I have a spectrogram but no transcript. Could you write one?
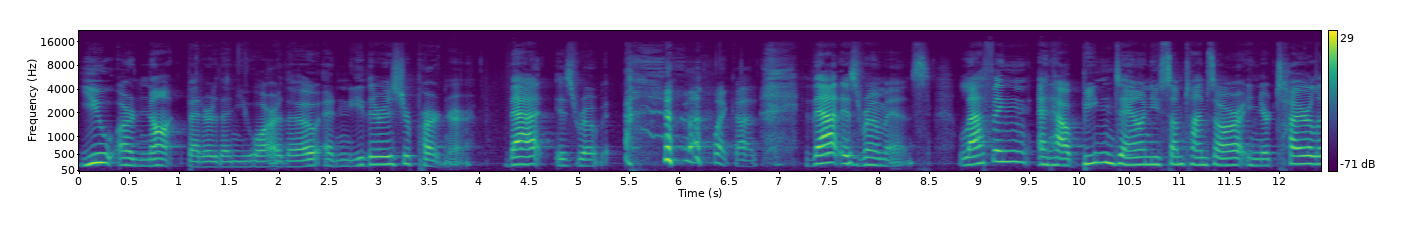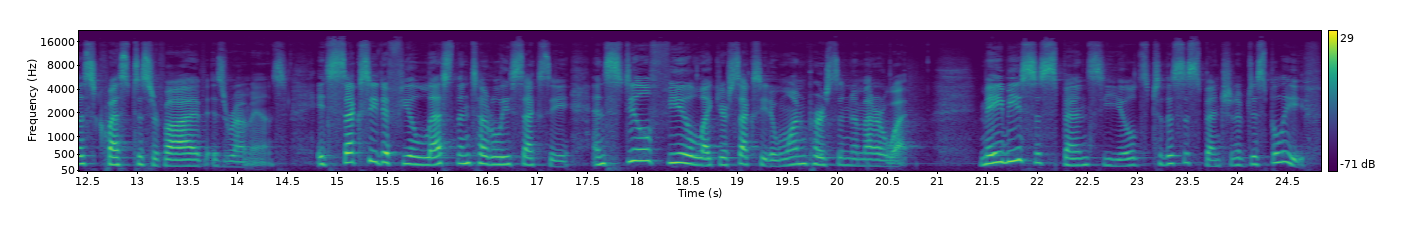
You are not better than you are, though, and neither is your partner. That is romance. oh my God. That is romance. Laughing at how beaten down you sometimes are in your tireless quest to survive is romance. It's sexy to feel less than totally sexy and still feel like you're sexy to one person no matter what. Maybe suspense yields to the suspension of disbelief.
